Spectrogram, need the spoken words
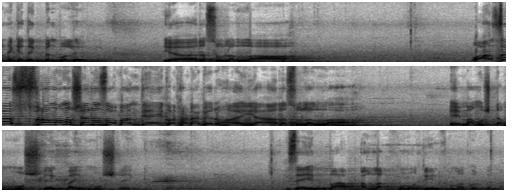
অনেকে দেখবেন বলে, ইয়া রসুল আল্লাহ অজস্র মানুষের জবান দিয়ে এই কথাটা বের হয়, ইয়া রসুল আল্লাহ এই মানুষটা মুশরেক ভাই, মুশরেক। যে পাপ আল্লাহ কোনো দিন ক্ষমা করবে না।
